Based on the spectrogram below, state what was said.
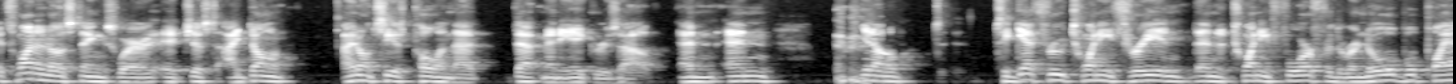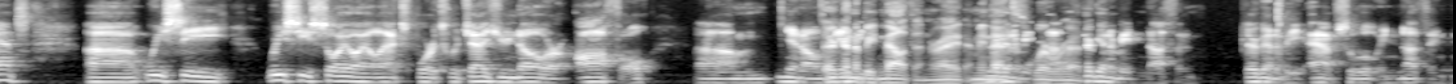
it's one of those things where it just I don't I don't see us pulling that that many acres out. And and you know t- to get through 23 and then the 24 for the renewable plants, uh, we see we see soy oil exports, which as you know are awful. Um, you know they're going to be nothing, right? I mean that's where nothing. we're headed. They're going to be nothing. They're going to be absolutely nothing.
